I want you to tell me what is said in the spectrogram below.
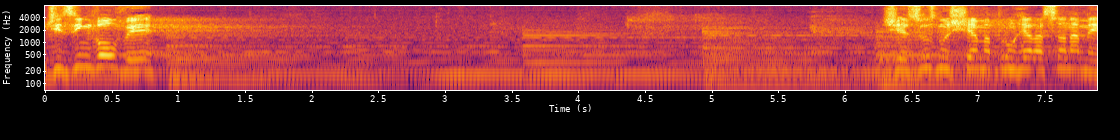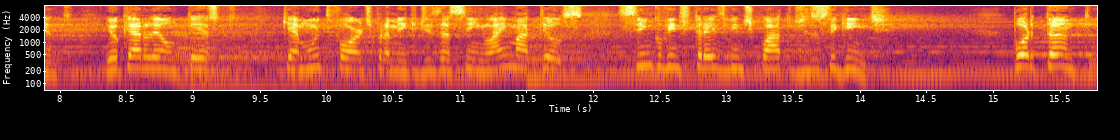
desenvolver. Jesus nos chama para um relacionamento. Eu quero ler um texto que é muito forte para mim, que diz assim, lá em Mateus 5, 23 e 24, diz o seguinte: Portanto,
